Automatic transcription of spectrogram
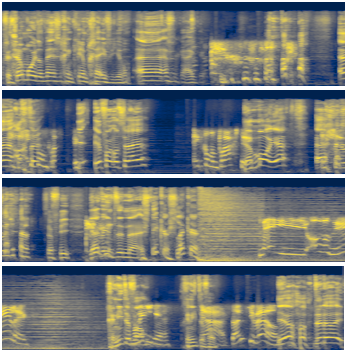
Ik vind het zo mooi dat mensen geen krimp geven hierom. Eh, even kijken. Eh achter... Ja, ja, voor, wat zei je? Ik vond hem prachtig. Ja, mooi hè? Sowieso. Sophie, jij wint een eh, Snickers. Lekker. Nee, oh wat heerlijk. Geniet ervan. Geniet ervan. Ja, dankjewel. Yo, doei doei.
